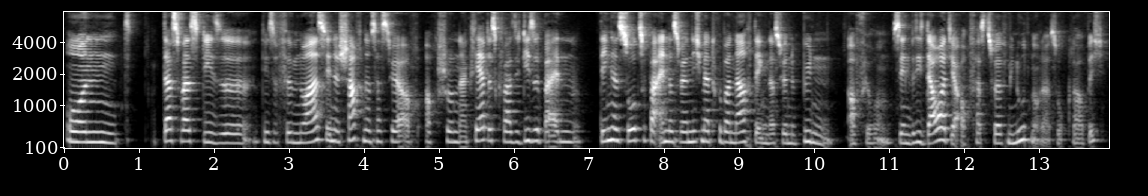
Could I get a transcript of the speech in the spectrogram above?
Und das, was diese, diese Film-Noir-Szene schafft, das hast du ja auch, auch schon erklärt, ist quasi diese beiden Dinge so zu vereinen, dass wir nicht mehr drüber nachdenken, dass wir eine Bühnenaufführung sehen. Die dauert ja auch fast zwölf Minuten oder so, glaube ich.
